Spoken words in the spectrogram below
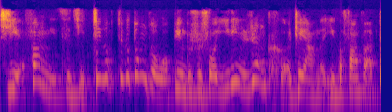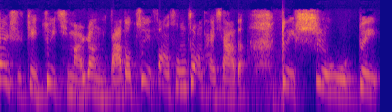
解放你自己。这个这个动作，我并不是说一定认可这样的一个方法，但是这最起码让你达到最放松状态下的对事物对。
